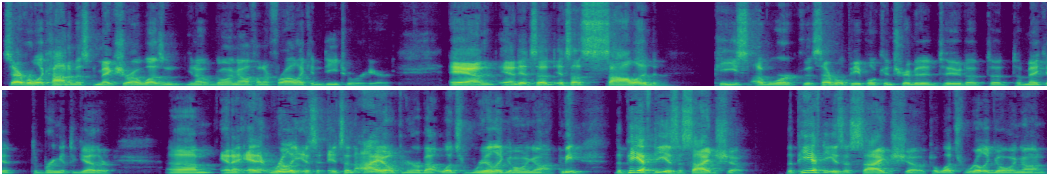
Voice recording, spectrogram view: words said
several economists to make sure I wasn't, you know, going off on a frolic and detour here. And and it's a it's a solid piece of work that several people contributed to to to, to make it to bring it together. Um, and and it really is it's an eye opener about what's really going on. I mean, the PFD is a sideshow. The PFD is a sideshow to what's really going on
